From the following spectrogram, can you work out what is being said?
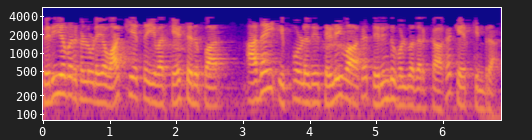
பெரியவர்களுடைய வாக்கியத்தை இவர் கேட்டிருப்பார். அதை இப்பொழுது தெளிவாக தெரிந்து கொள்வதற்காக கேட்கின்றார்.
